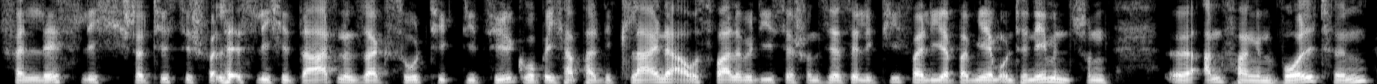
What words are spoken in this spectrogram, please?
verlässlich, statistisch verlässliche Daten und sage, so tickt die Zielgruppe. Ich habe halt eine kleine Auswahl, aber die ist ja schon sehr selektiv, weil die ja bei mir im Unternehmen schon äh, anfangen wollten.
